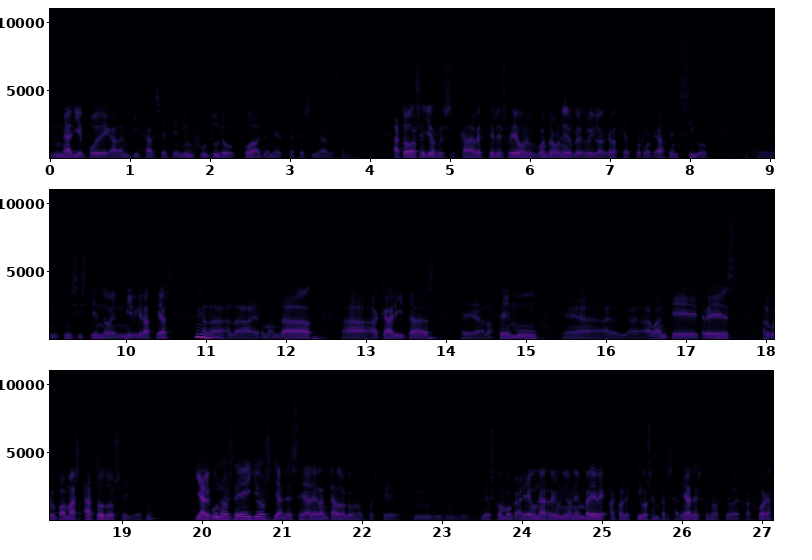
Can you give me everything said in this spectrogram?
nadie puede garantizarse que en un futuro pueda tener necesidades o no. A todos ellos, cada vez que les veo o me encuentro con ellos, les doy las gracias por lo que hacen. Sigo eh, insistiendo en mil gracias a, la, Hermandad, a, Caritas, eh, a la CEMU, eh, Avante 3, al Grupo Más, a todos ellos. Y algunos de ellos ya les he adelantado que, bueno, pues que mm, les convocaré una reunión en breve a colectivos empresariales, que no los quiero dejar fuera,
